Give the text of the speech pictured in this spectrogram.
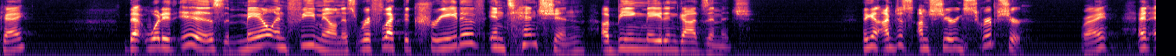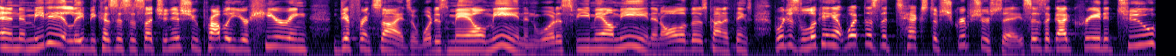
Okay? That what it is, male and femaleness, reflect the creative intention of being made in God's image. Again, I'm just I'm sharing scripture, right? And, and immediately, because this is such an issue, probably you're hearing different sides of what does male mean and what does female mean and all of those kind of things. We're just looking at what does the text of Scripture say. It says that God created two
